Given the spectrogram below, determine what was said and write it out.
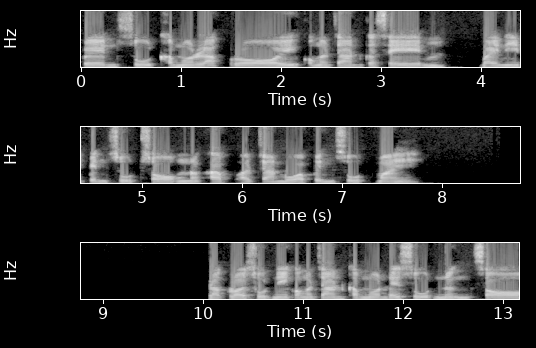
เป็นสูตรคำนวณหลักร้อยของอาจารย์เกษม ใบนี้เป็นสูตรสองนะครับ อาจารย์บอกว่าเป็นสูตรใหม่ หลักร้อยสูตรนี้ของอาจารย์คำนวณได้สูตรหนึ่งสอง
